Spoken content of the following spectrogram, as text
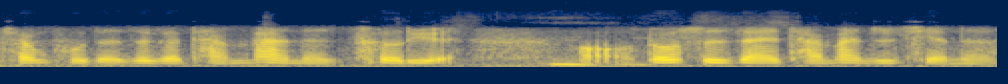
川普的这个谈判的策略，哦，都是在谈判之前呢，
